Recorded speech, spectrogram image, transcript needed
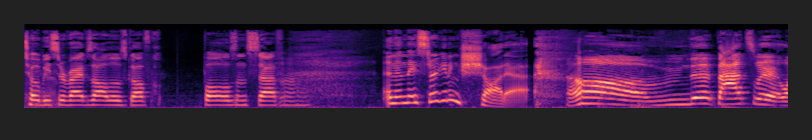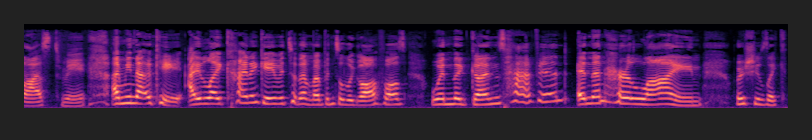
Toby survives all those golf balls and stuff. Uh-huh. And then they start getting shot at. Oh, that's where it lost me. I mean, uh, okay, I like kind of gave it to them up until the golf balls when the guns happened, and then her line where she was like,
